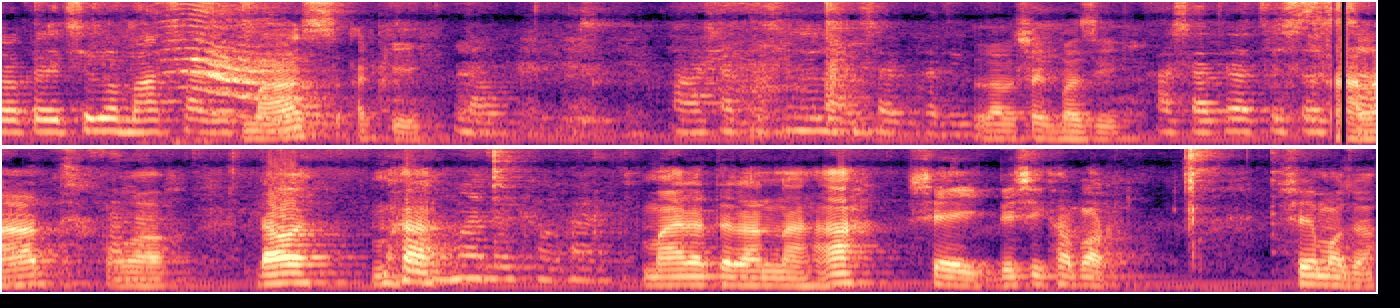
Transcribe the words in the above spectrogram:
তরকারি ছিল মাছ আর মাছ আর কি? আর সাথে ছিল লাল শাক ভাজি। লাল শাক ভাজি। আর সাথে আছে সালাদ ওয়াও। দাও মা। মায়ের হাতে রান্না। আহ সেই দেশি খাবার। সে মজা।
